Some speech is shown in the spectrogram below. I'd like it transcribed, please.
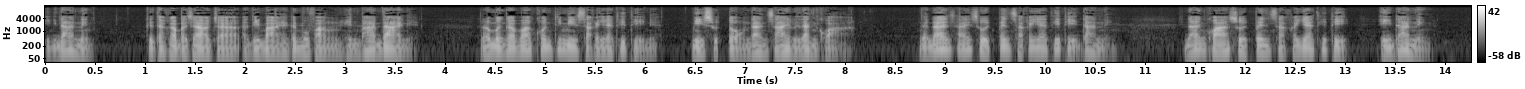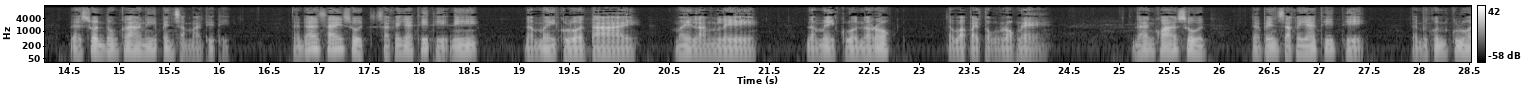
อีกด้านหนึ่ง คือถ้าข้าพเจ้าจะอธิบายให้ท่านผู้ฟังเห็นภาพได้เนี่ย เราเหมือนกับว่าคนที่มีสักยะทิฏฐิเนี่ยมีสุดตรงด้านซ้ายหรือด้านขวาในด้านซ้ายสุดเป็นสักยะทิฏฐิด้านหนึ่ง ด้านขวาสุดเป็นสักยะทิฏฐิอีกด้านหนึ่ง แต่ส่วนตรงกลางนี้เป็นสัมมาทิฏฐิ แต่ด้านซ้ายสุดสักยะทิฏฐินี้นะไม่กลัวตาย ไม่ลังเลนะไม่กลัวนรก แต่ว่าไปตกนรกแน่ ด้านขวาสุด นะเป็นสักยะทิฏฐิแต่เป็นคนกลัว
